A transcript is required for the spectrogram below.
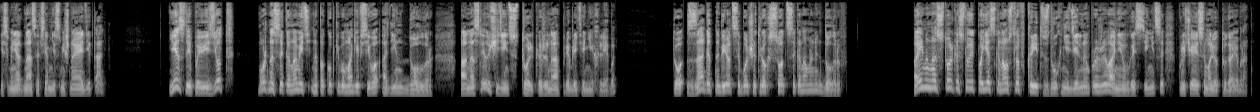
если бы не одна совсем не смешная деталь. Если повезет, можно сэкономить на покупке бумаги всего один доллар, а на следующий день столько же на приобретение хлеба, то за год наберется больше трехсот сэкономленных долларов. А именно столько стоит поездка на остров Крит с двухнедельным проживанием в гостинице, включая самолет туда и обратно.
